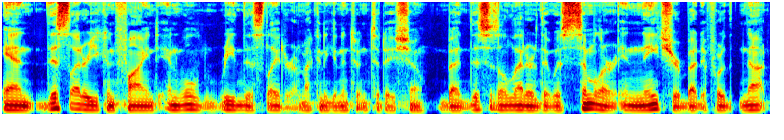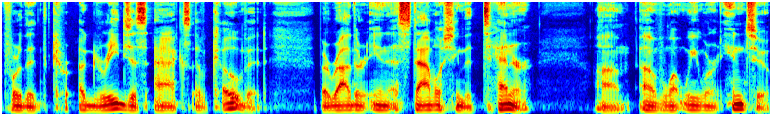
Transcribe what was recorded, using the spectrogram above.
And this letter you can find, and we'll read this later. I'm not going to get into it in today's show, but this is a letter that was similar in nature, but for not for the egregious acts of COVID, but rather in establishing the tenor um, of what we were into.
